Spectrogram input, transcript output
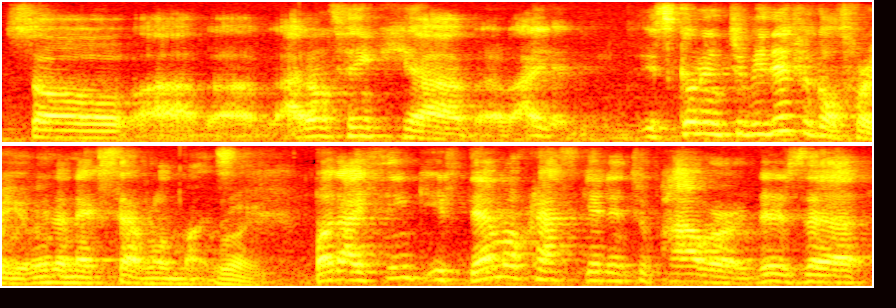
So uh, I don't think uh, I, it's going to be difficult for you in the next several months. Right. But I think if Democrats get into power, there's a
